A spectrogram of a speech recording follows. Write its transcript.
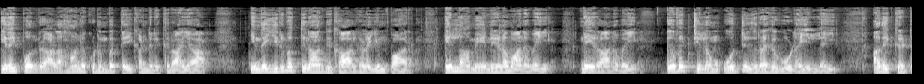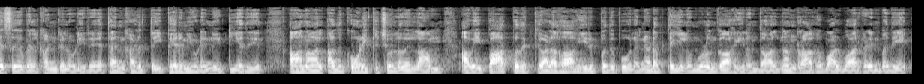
இதை போன்ற அழகான குடும்பத்தை கண்டிருக்கிறாயா? இந்த இருபத்தி நான்கு கால்களையும் பார் எல்லாமே நீளமானவை நேரானவை எவற்றிலும் ஒரு இறகு கூட இல்லை. அதை கேட்ட சேவல் கண்கள் ஒளிர தன் கழுத்தை பெருமையுடன் நீட்டியது. ஆனால் அது கோழிக்கு சொல்வதெல்லாம் அவை பார்ப்பதற்கு அழகாக இருப்பது போல நடத்தையிலும் ஒழுங்காக இருந்தால் நன்றாக வாழ்வார்கள் என்பதே.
